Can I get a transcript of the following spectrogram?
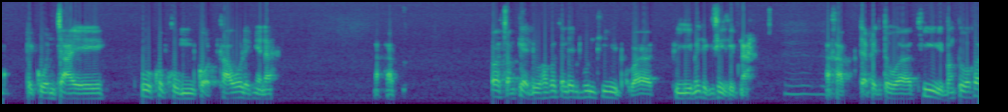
ำไปกวนใจผู้ควบคุมกฎเขาอะไรเงี้ยนะนะครับ ก็สังเกตดูเขาก็จะเล่นหุ้นที่แบบว่า PE ไม่ถึง40นะอืมนะครับ แต่เป็นตัวที่บางตัวก็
